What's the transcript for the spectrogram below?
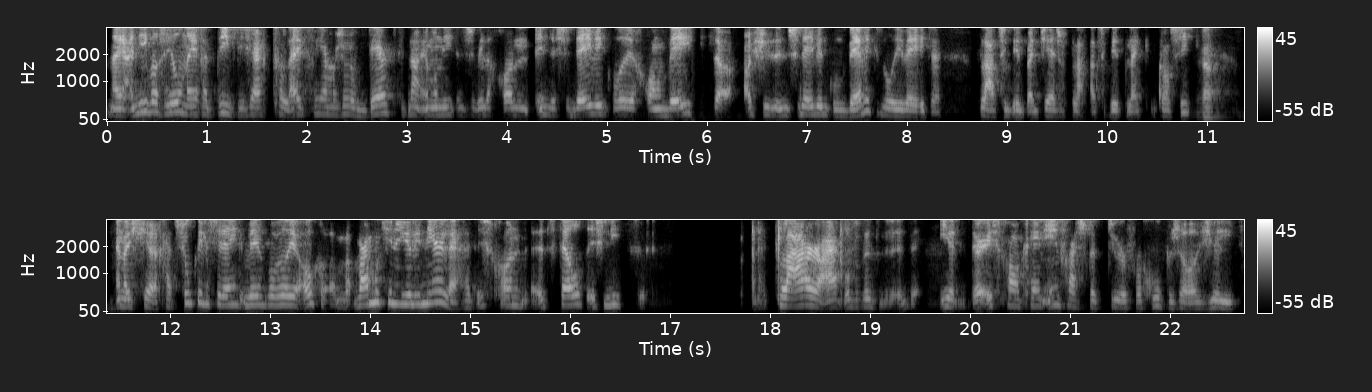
nou ja, en die was heel negatief. Die zei gelijk van ja, maar zo werkt het nou helemaal niet. En ze willen gewoon in de CD-winkel wil je gewoon weten. Als je in de CD-winkel werkt, wil je weten. Plaats ik dit bij jazz of plaats ik dit bij klassiek? Ja. En als je gaat zoeken in de CD-winkel, wil je ook. Waar moet je naar jullie neerleggen? Het is gewoon, het veld is niet klaar. Of het, je, er is gewoon geen infrastructuur voor groepen zoals jullie.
